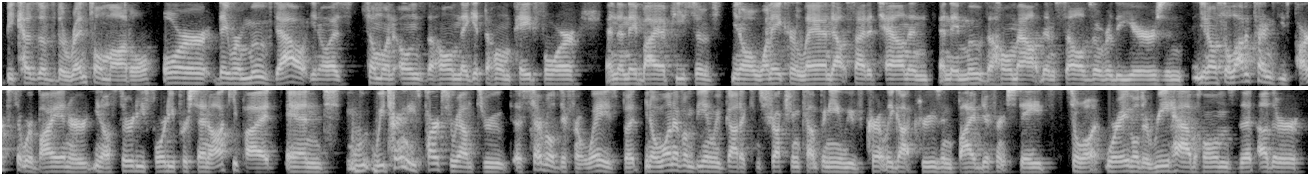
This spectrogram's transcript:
because of the rental model or they were moved out, you know, as someone owns the home, they get the home paid for, and then they buy a piece of, you know, a one acre land outside of town and, and they move the home out themselves over the years. And, you know, so a lot of times these parks that we're buying are, you know, 30, 40% occupied. And we turn these parks around through uh, several different ways. But, you know, one of them being we've got a construction company, we've currently got crews in five different states. So we're able to rehab homes that other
